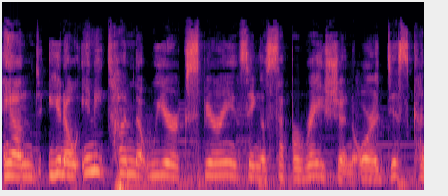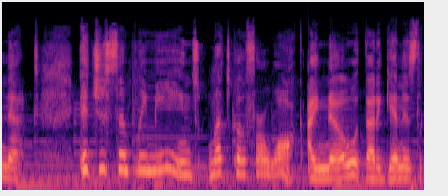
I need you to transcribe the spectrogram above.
And you know anytime that we are experiencing a separation or a disconnect it just simply means let's go for a walk. I know that again is the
